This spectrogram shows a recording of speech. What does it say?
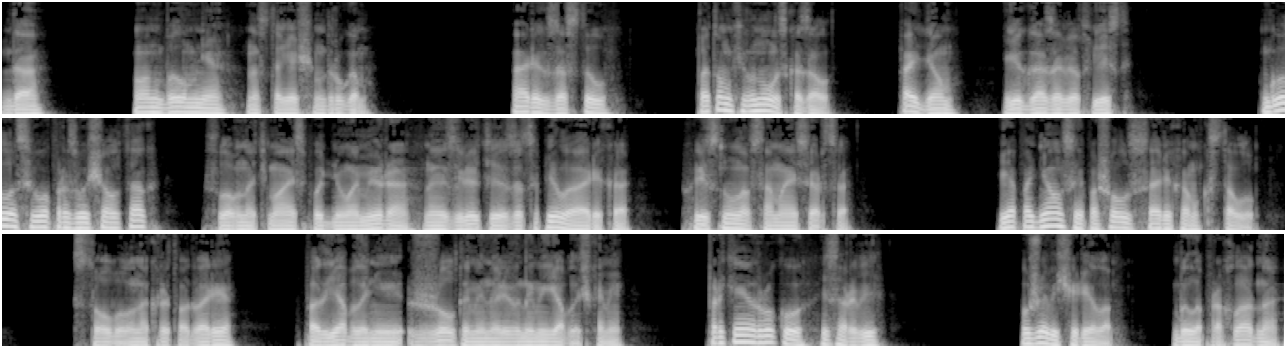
«Да, он был мне настоящим другом». Арик застыл, потом кивнул и сказал. «Пойдем, яга зовет есть». Голос его прозвучал так, словно тьма из поднего мира на излете зацепила Арика, хлестнула в самое сердце. Я поднялся и пошел с Ариком к столу. Стол был накрыт во дворе, под яблоней с желтыми наливными яблочками. Протяни руку и сорви. Уже вечерело. Было прохладно.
